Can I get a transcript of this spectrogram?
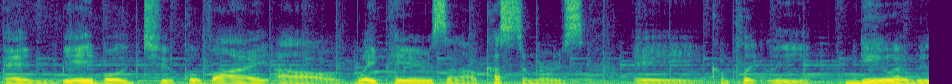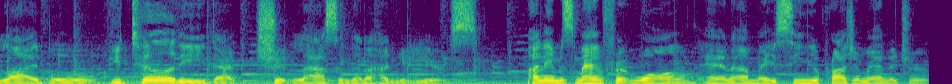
and be able to provide our ratepayers and our customers a completely new and reliable utility that should last another 100 years. My name is Manfred Wong and I'm a senior project manager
